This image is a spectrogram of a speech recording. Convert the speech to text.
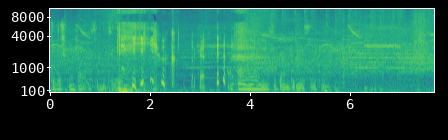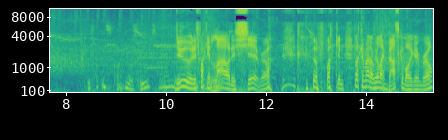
take a screenshot and send it to you. okay. I'll follow on Instagram, give me a second. Fucking Scorpios hoops, man. Dude, it's fucking loud as shit, bro. the fucking fucking about a real life basketball game, bro.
